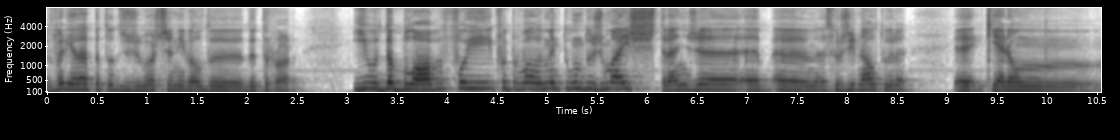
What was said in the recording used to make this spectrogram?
variedade para todos os gostos a nível de, de terror. E o The Blob foi, foi provavelmente um dos mais estranhos a, a- a- surgir na altura, eh, que era um,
